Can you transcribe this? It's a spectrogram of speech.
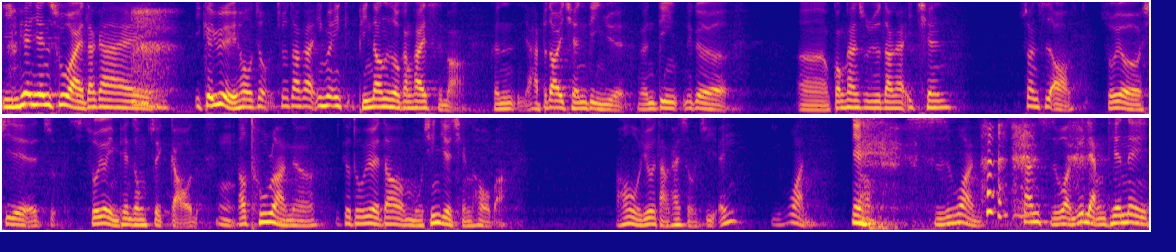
影片先出来，大概一个月以后就就大概，因为频道那时候刚开始嘛，可能还不到一千订阅，可能订那个呃观看数就大概一千，算是哦。所有系列、所有影片中最高的，嗯，然后突然呢，一个多月到母亲节前后吧，然后我就打开手机，哎，一万，十万、三十万，就两天内，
